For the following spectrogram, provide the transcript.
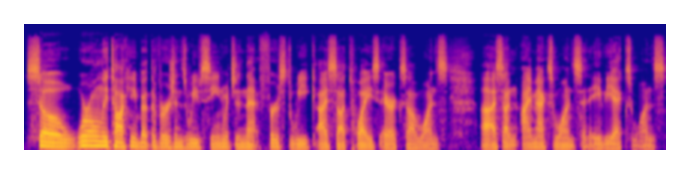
so we're only talking about the versions we've seen which in that first week I saw twice Eric saw once uh, I saw an IMAX once and AVX once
